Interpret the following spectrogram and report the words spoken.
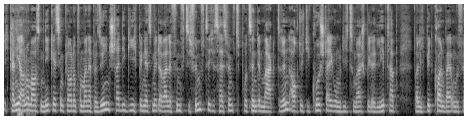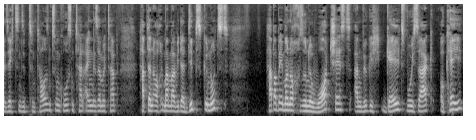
ich kann hier auch nochmal aus dem Nähkästchen plaudern von meiner persönlichen Strategie. Ich bin jetzt mittlerweile 50-50, das heißt 50 Prozent im Markt drin, auch durch die Kurssteigerung, die ich zum Beispiel erlebt habe, weil ich Bitcoin bei ungefähr 16.000, 17.000 zum großen Teil eingesammelt habe. Habe dann auch immer mal wieder Dips genutzt, habe aber immer noch so eine War Chest an wirklich Geld, wo ich sage, okay,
